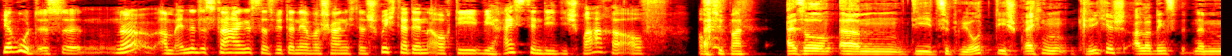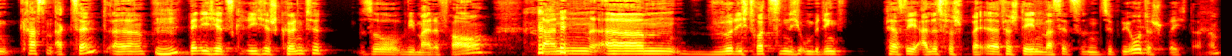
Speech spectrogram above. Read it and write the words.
Ja gut, ist äh, ne, am Ende des Tages, das wird dann ja wahrscheinlich, dann spricht er denn auch die, wie heißt denn die die Sprache auf auf Zypern? Also ähm, die Zypriot, die sprechen Griechisch, allerdings mit einem krassen Akzent. Äh, mhm. Wenn ich jetzt Griechisch könnte, so wie meine Frau, dann ähm, würde ich trotzdem nicht unbedingt per se alles äh, verstehen, was jetzt ein Zypriote spricht. Ne?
